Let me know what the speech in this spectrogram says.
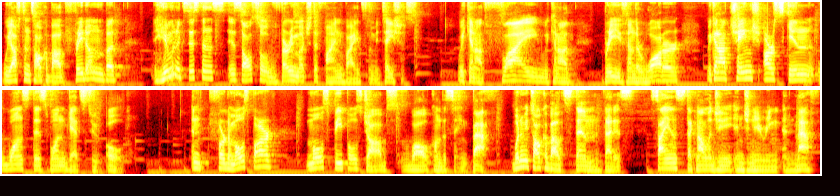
We often talk about freedom, but human existence is also very much defined by its limitations. We cannot fly, we cannot breathe underwater, we cannot change our skin once this one gets too old. And for the most part, most people's jobs walk on the same path. When we talk about STEM, that is, science, technology, engineering, and math,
